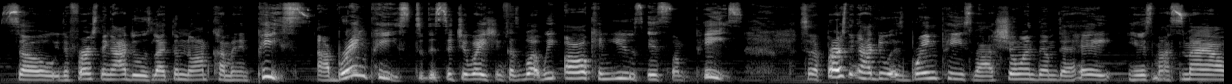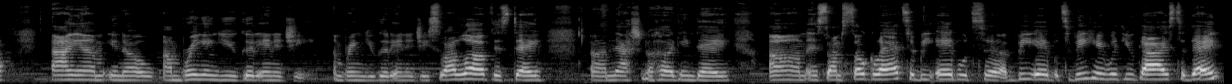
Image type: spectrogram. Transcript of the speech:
so the first thing I do is let them know I'm coming in peace. I bring peace to the situation because what we all can use is some peace. So the first thing I do is bring peace by showing them that, hey, here's my smile. I am, you know, I'm bringing you good energy. I'm bringing you good energy. So I love this day, um, National Hugging Day, um, and so I'm so glad to be able to be able to be here with you guys today.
